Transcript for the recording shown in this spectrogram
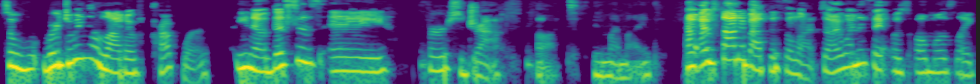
So we're doing a lot of prep work. You know, this is a first draft thought in my mind. I, have thought about this a lot, so I want to say it was almost like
